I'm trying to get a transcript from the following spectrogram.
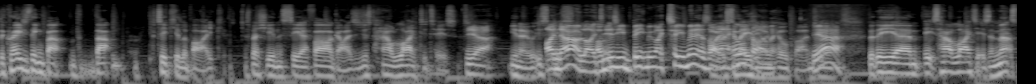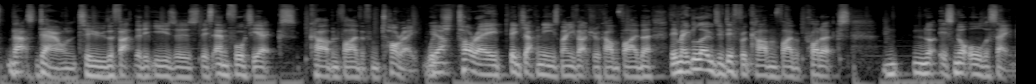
the crazy thing about that particular bike, especially in the CFR guise, is just how light it is. Yeah. You know, it's, I know how light on- it is. You beat me by two minutes Oh, on that it's hill amazing climb. on the hill climbs. Yeah. But the um, it's how light it is, and that's that's down to the fact that it uses this M40X carbon fiber from Toray, which Yeah. Toray, big Japanese manufacturer of carbon fiber, they make loads of different carbon fiber products. It's not all the same.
